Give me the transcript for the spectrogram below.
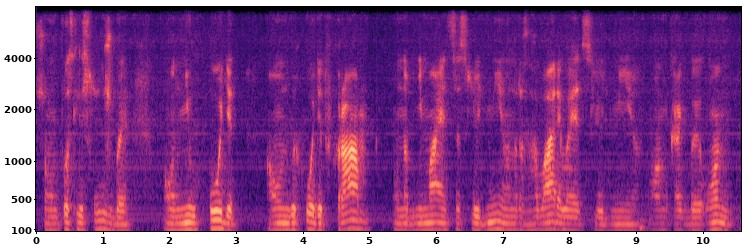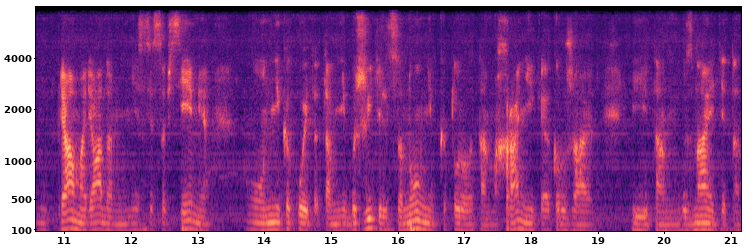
что он после службы, он не уходит, а он выходит в храм, он обнимается с людьми, он разговаривает с людьми, он как бы, он прямо рядом вместе со всеми, он не какой-то там небожитель, сановник, которого там охранники окружают, и там, вы знаете, там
